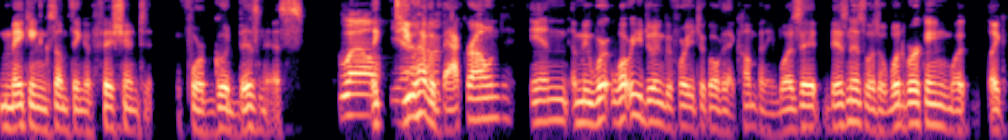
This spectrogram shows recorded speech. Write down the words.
making something efficient for good business. Well, Like, do you have a background in? I mean, where, what were you doing before you took over that company? Was it business? Was it woodworking? What like?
